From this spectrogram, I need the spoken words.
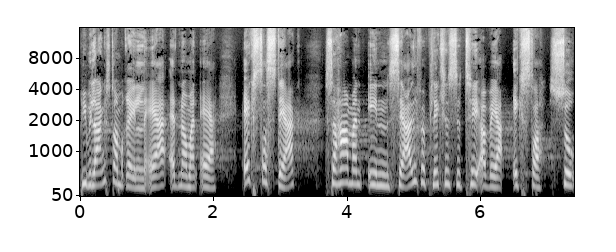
Pippi Langstrømpe-reglen er, at når man er ekstra stærk, så har man en særlig forpligtelse til at være ekstra sød.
